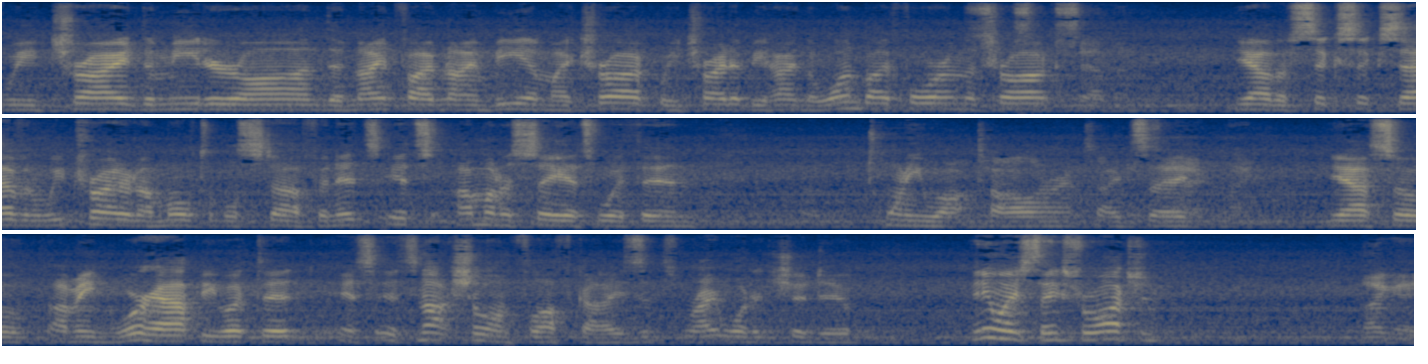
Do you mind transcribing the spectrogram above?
We tried the meter on the 959B in my truck. We tried it behind the 1x4 in the truck. Six, seven. Yeah, the six six seven. We've tried it on multiple stuff, and it's it's. I'm gonna say it's within 20 watt tolerance. I'd say. Exactly. Yeah. So I mean, we're happy with it. It's it's not showing fluff, guys. It's right what it should do. Anyways, thanks for watching. Bye, guys.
